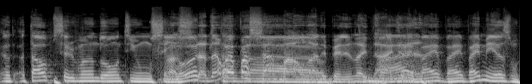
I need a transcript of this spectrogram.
eu, eu tava observando ontem um senhor. O cidadão vai passar mal lá, dependendo da idade, vai, né? Vai, vai, vai mesmo.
